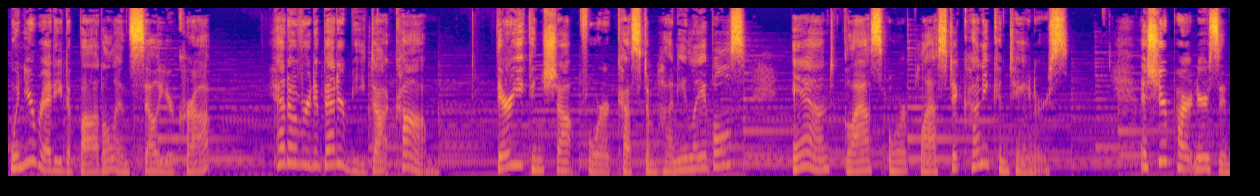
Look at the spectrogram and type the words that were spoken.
When you're ready to bottle and sell your crop, head over to betterbee.com. There you can shop for custom honey labels and glass or plastic honey containers. As your partners in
